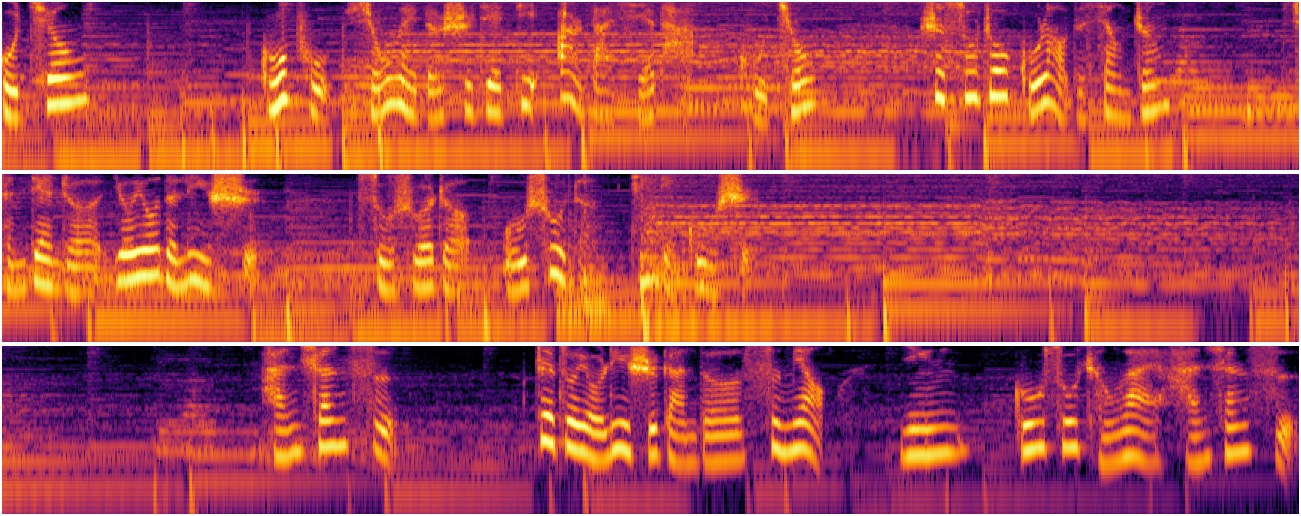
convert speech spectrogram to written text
虎丘，古朴雄伟的世界第二大斜塔虎丘，是苏州古老的象征，沉淀着悠悠的历史，诉说着无数的经典故事。寒山寺，这座有历史感的寺庙，因“姑苏城外寒山寺，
